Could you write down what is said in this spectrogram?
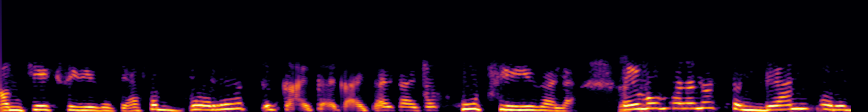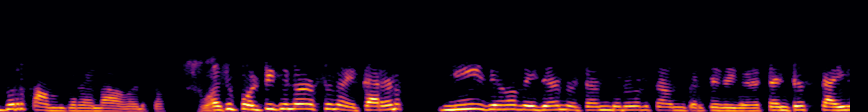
आमची एक सिरीज होती. असं बरंच काय काय काय काय काय काय खूप सिरीज आल्या आणि मग मला ना सगळ्यांबरोबर काम करायला आवडतं. असं पर्टिक्युलर असं नाही. कारण मी जेव्हा वेगळ्या नटांबरोबर काम करते वेगळ्या त्यांच्या स्टाईल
